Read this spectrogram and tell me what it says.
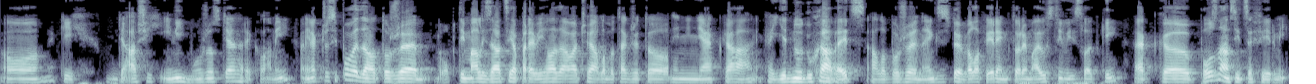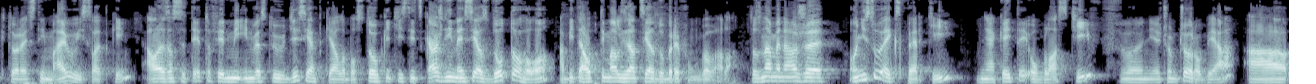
o nejakých ďalších iných možnostiach reklamy. A inak čo si povedal to, že optimalizácia pre vyhľadávače, alebo tak, že to není nejaká, nejaká jednoduchá vec, alebo že neexistuje veľa firiem, ktoré majú s tým výsledky, tak e, poznám síce firmy, ktoré s tým majú výsledky, ale zase tieto firmy investujú desiatky alebo stovky tisíc každý mesiac do toho, aby tá optimalizácia dobre fungovala. To znamená, že oni sú experti, v nejakej tej oblasti, v niečom, čo robia a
